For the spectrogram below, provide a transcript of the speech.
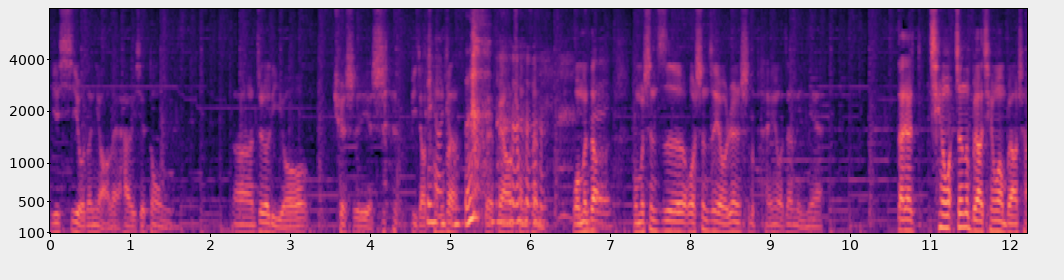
一些稀有的鸟类，还有一些动物，呃，这个理由确实也是比较充分，充分。对，非常充分。的。我们的我们甚至我甚至有认识的朋友在里面，大家千万真的不要千万不要尝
